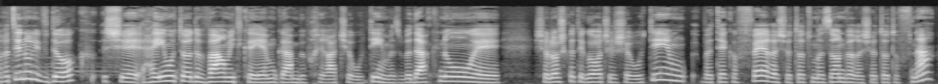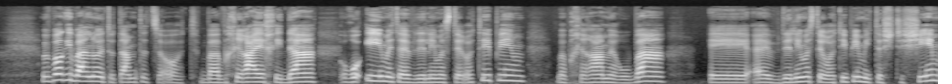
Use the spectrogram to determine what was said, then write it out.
רצינו לבדוק שהאם אותו דבר מתקיים גם בבחירת שירותים. אז בדקנו אה, שלוש קטגוריות של שירותים, בתי קפה, רשתות מזון ורשתות אופנה, ופה קיבלנו את אותן תוצאות. בבחירה היחידה רואים את ההבדלים הסטריאוטיפיים, בבחירה המרובה אה, ההבדלים הסטריאוטיפיים מטשטשים.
